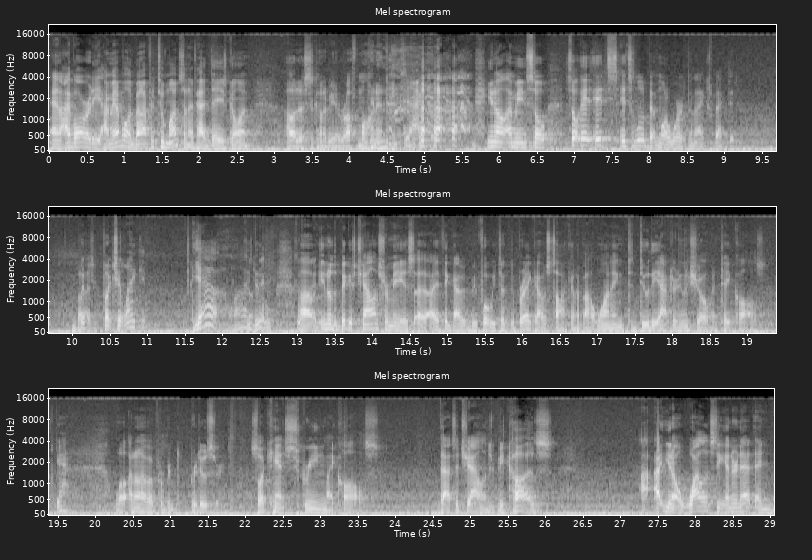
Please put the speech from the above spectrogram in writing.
And I've already, I mean, I've only been on for two months and I've had days going, oh, this is going to be a rough morning. Exactly. you know, I mean, so so it, it's it's a little bit more work than I expected. But, but, but you like it. Yeah, well, I do. Uh, you know, the biggest challenge for me is uh, I think I, before we took the break, I was talking about wanting to do the afternoon show and take calls. Yeah. Well, I don't have a pro- producer, so I can't screen my calls. That's a challenge because, I- you know, while it's the internet and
